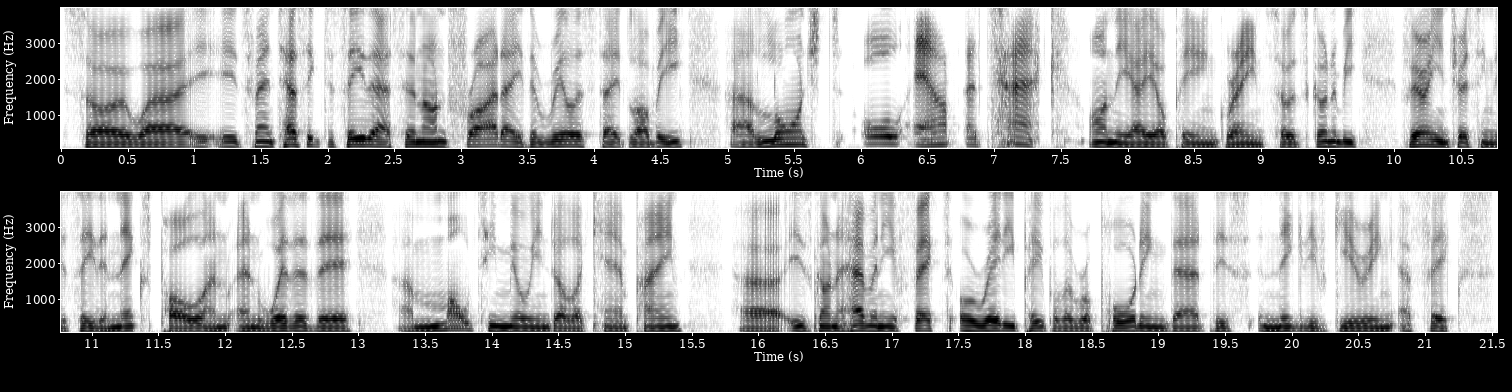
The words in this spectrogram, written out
So uh, it's fantastic to see that. And on Friday, the real estate lobby uh, launched all out attack on the ALP and Greens. So it's going to be very interesting to see the next poll and, and whether their uh, multi million dollar campaign. Uh, is going to have any effect. Already, people are reporting that this negative gearing affects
